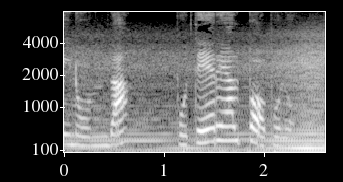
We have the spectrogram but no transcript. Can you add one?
in onda Potere al Popolo.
